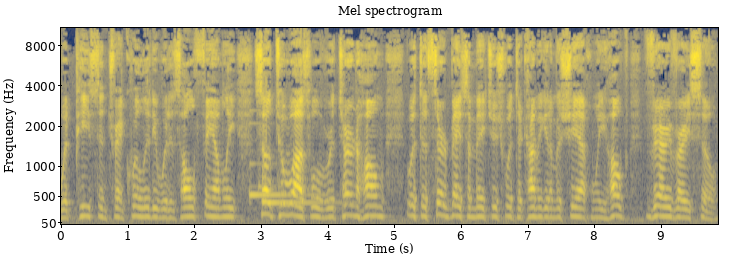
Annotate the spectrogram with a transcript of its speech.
with peace and tranquility with his whole family. So to us, we'll return home with the third base of Matrish with the coming of Mashiach, and we hope very, very soon.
